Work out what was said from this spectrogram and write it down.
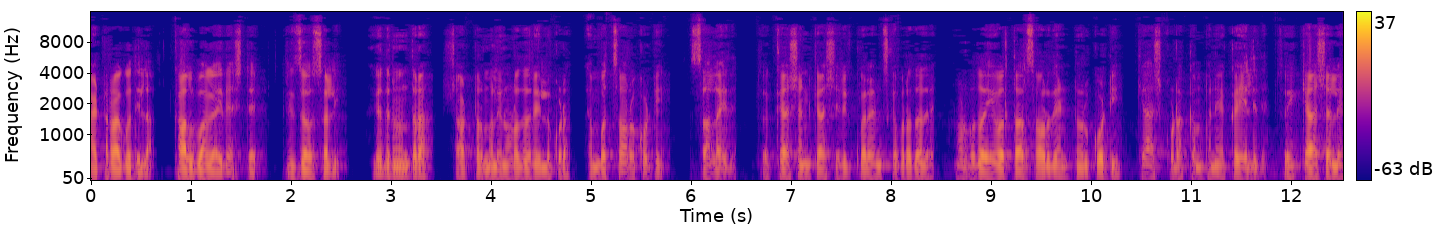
ಮ್ಯಾಟರ್ ಆಗೋದಿಲ್ಲ. ಕಾಲ್ಭಾಗ ಇದೆ ಅಷ್ಟೇ ರಿಸರ್ವ್ಸ್ ಅಲ್ಲಿ. ಅದರ ನಂತರ ಶಾರ್ಟ್ ಟರ್ಮ್ ಅಲ್ಲಿ ನೋಡೋದಾದ್ರೆ ಇಲ್ಲೂ ಕೂಡ ಎಂಬತ್ತು ಸಾವಿರ ಕೋಟಿ ಸಾಲ ಇದೆ. ಕ್ಯಾಶ್ ಅಂಡ್ ಕ್ಯಾಶ್ ಇಕ್ವಲೆಂಟ್ಸ್ಗೆ ಬರೋದಾದ್ರೆ ನೋಡಬಹುದು ಐವತ್ತಾರು ಸಾವಿರದ ಎಂಟುನೂರು ಕೋಟಿ ಕ್ಯಾಶ್ ಕೂಡ ಕಂಪನಿಯ ಕೈಯಲ್ಲಿದೆ. ಸೊ ಈ ಕ್ಯಾಶ್ ಅಲ್ಲಿ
